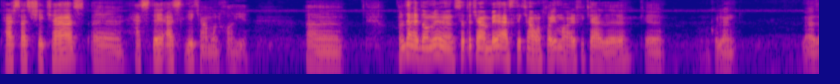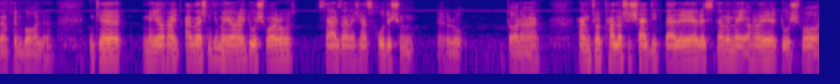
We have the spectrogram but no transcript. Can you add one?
ترس از شکست هسته اصلی کمال خواهیه حالا در ادامه سه تا جنبه اصلی کمال خواهی معرفی کرده که کلا به خیلی باحاله. اینکه معیارهای اولش اینه که معیارهای دشوار رو سرزنش از خودشون رو دارن. همینطور تلاش شدید برای رسیدن به معیارهای دشوار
